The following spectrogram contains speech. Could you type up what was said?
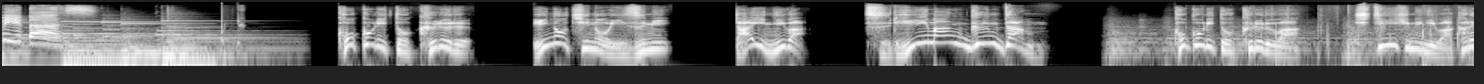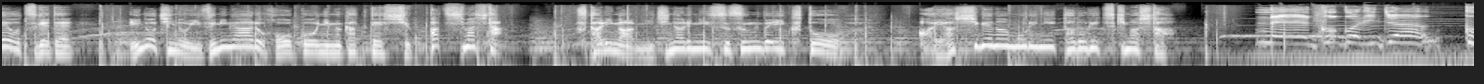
ビバスココリとクルル。命の泉。第2話ツリーマン軍団。ココリとクルルはシティ姫に別れを告げて命の泉がある方向に向かって出発しました。二人が道なりに進んでいくと怪しげな森にたどり着きました。ねえココリちゃん。こ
